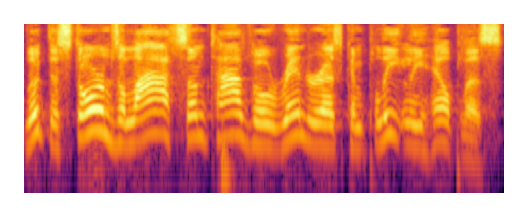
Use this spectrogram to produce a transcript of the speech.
Look, the storms of life sometimes will render us completely helpless.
